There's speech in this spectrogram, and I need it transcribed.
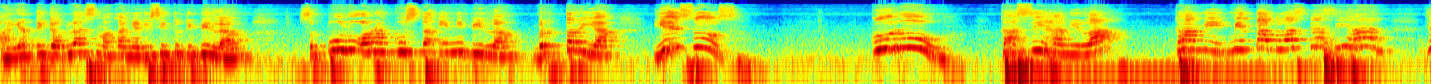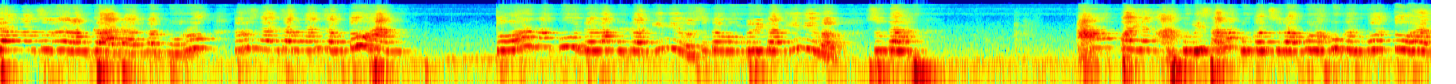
Ayat 13 makanya di situ dibilang, Sepuluh orang kusta ini bilang, berteriak, Yesus, Guru, kasihanilah kami, minta belas kasihan. Jangan sudah dalam keadaan terpuruk, terus ngancam-ngancam Tuhan. Tuhan aku udah lakukan ini loh, sudah memberikan ini loh, sudah apa yang aku bisa lakukan sudah aku lakukan buat Tuhan.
